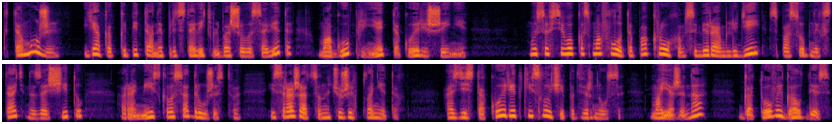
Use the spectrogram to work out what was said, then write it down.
К тому же, я, как капитан и представитель Большого совета, могу принять такое решение. Мы со всего космофлота по крохам собираем людей, способных встать на защиту арамейского содружества и сражаться на чужих планетах. А здесь такой редкий случай подвернулся. Моя жена готовый галдес.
